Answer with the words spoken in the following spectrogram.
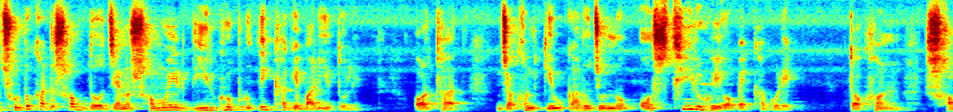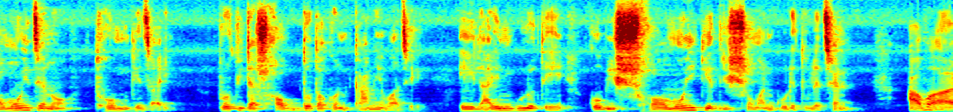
ছোটখাটো শব্দ যেন সময়ের দীর্ঘ প্রতীক্ষাকে বাড়িয়ে তোলে। অর্থাৎ যখন কেউ কারও জন্য অস্থির হয়ে অপেক্ষা করে, তখন সময় যেন থমকে যায়। প্রতিটা শব্দ তখন কানে বাজে। এই লাইনগুলোতে কবি সময়কে দৃশ্যমান করে তুলেছেন। আবার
